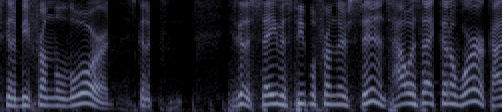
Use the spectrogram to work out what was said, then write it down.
He's going to be from the Lord. He's going to He's going to save his people from their sins. How is that going to work? I,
